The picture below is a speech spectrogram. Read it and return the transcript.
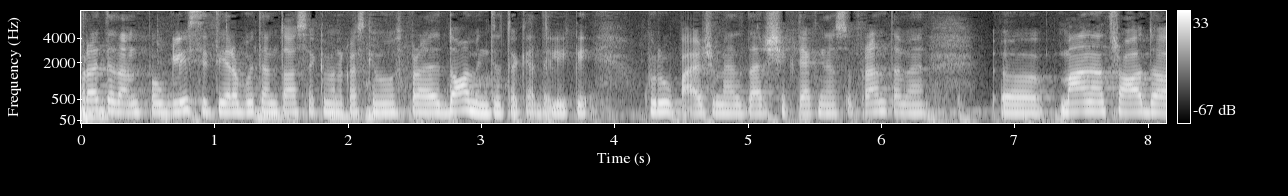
pradedant paauglystį, tai yra būtent tos akimirkos, kai mus pradeda dominti tokie dalykai, kurių, pavyzdžiui, mes dar šiek tiek nesuprantame. Uh, Man atrodo,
